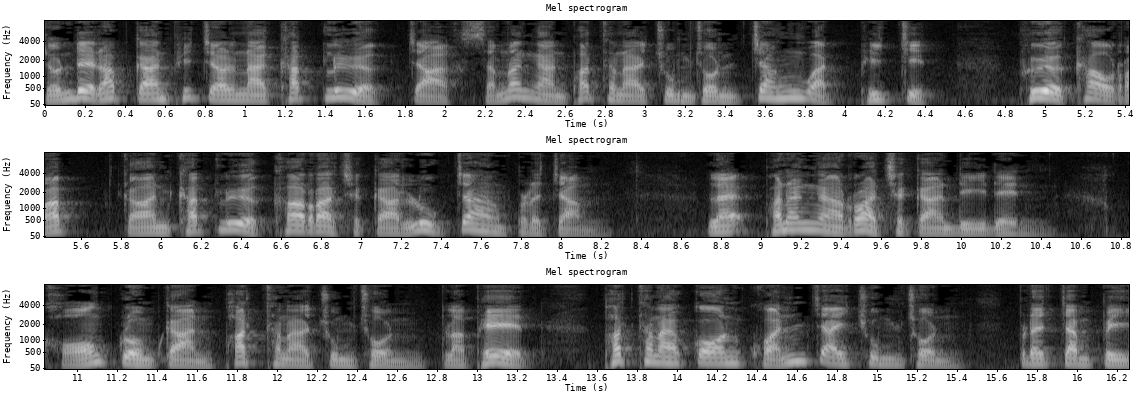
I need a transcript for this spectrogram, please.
จนได้รับการพิจารณาคัดเลือกจากสำนักงานพัฒนาชุมชนจังหวัดพิจิตรเพื่อเข้ารับการคัดเลือกข้าราชการลูกจ้างประจำและพนักงานราชการดีเด่น ของกรมการพัฒนาชุมชน ประเภท พัฒนากรขวัญใจชุมชน ประจำปี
